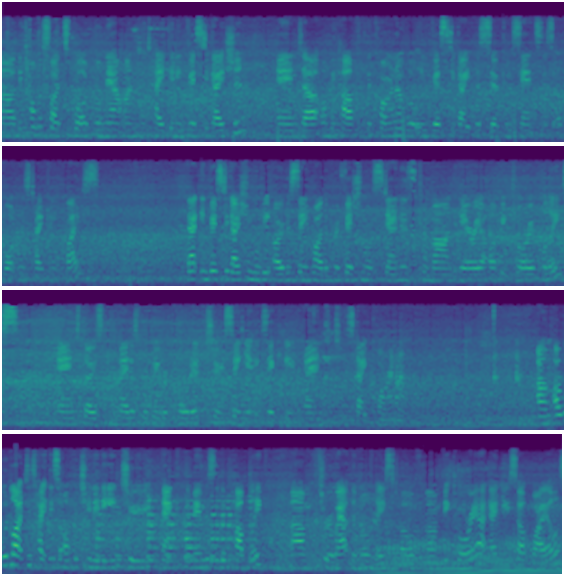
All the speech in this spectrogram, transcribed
uh, the homicide squad will now undertake an investigation and uh, on behalf of the coroner will investigate the circumstances of what has taken place. That investigation will be overseen by the Professional Standards Command area of Victoria Police and those matters will be reported to Senior Executive and to the State Coroner. Um, I would like to take this opportunity to thank the members of the public um, throughout the northeast of um, Victoria and New South Wales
